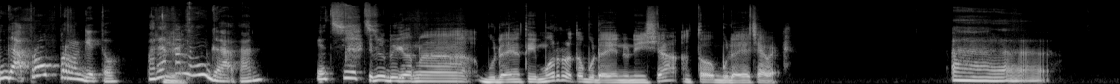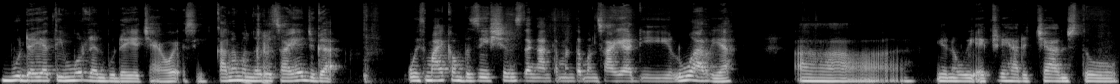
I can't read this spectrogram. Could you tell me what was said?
nggak proper gitu. Padahal Iya. kan enggak kan. It's it's Ini lebih karena budaya timur atau budaya Indonesia atau budaya cewek? Eh, budaya timur dan budaya cewek sih. Karena menurut saya juga with my conversations dengan teman-teman saya di luar ya, eh, you know we actually had a chance to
